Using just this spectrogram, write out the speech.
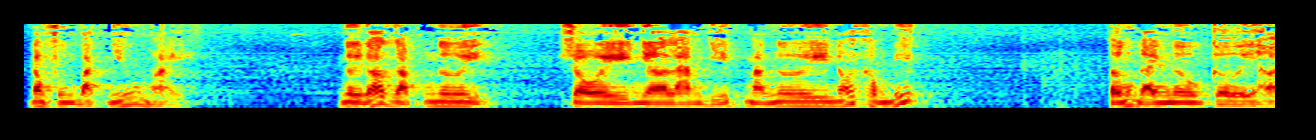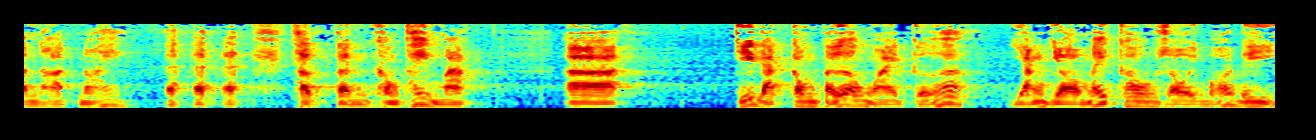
Đông Phương Bạch nhíu mày. Người đó gặp người, rồi nhờ làm việc mà ngươi nói không biết. Tưởng Đại Ngưu cười hền hệt nói. Thật tình không thấy mặt. À, chỉ đặt công tử ở ngoài cửa, dặn dò mấy câu rồi bỏ đi.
